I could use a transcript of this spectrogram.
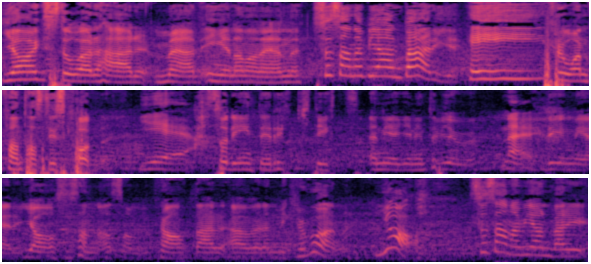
Jag står här med ingen annan än Susanna Bjärnberg! Hej! Från Fantastisk podd. Yeah! Så det är inte riktigt en egen intervju. Nej. Det är mer jag och Susanna som pratar över en mikrofon. Ja! Susanna Björnberg,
